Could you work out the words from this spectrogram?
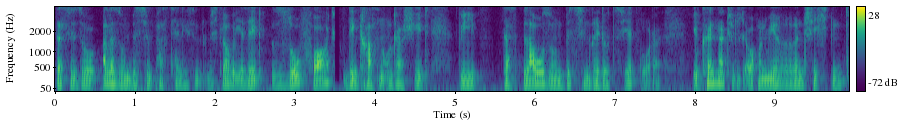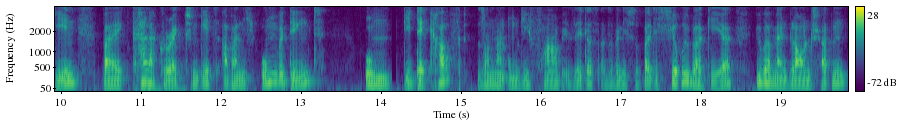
dass sie so alle so ein bisschen pastellig sind. Und ich glaube, ihr seht sofort den krassen Unterschied, wie das Blau so ein bisschen reduziert wurde. Ihr könnt natürlich auch in mehreren Schichten gehen. Bei Color Correction geht es aber nicht unbedingt um die Deckkraft, sondern um die Farbe. Ihr seht das, also wenn ich, sobald ich hier rüber gehe, über meinen blauen Schatten,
